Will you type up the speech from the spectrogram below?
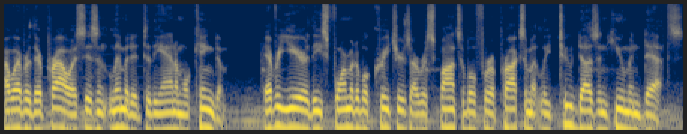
However, their prowess isn't limited to the animal kingdom. Every year, these formidable creatures are responsible for approximately two dozen human deaths.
